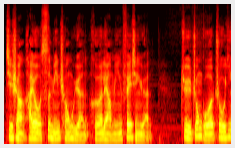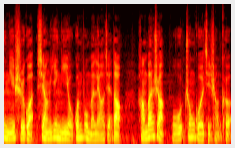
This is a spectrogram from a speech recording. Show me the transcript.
机上还有四名乘务员和两名飞行员。据中国驻印尼使馆向印尼有关部门了解到，航班上无中国籍乘客。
